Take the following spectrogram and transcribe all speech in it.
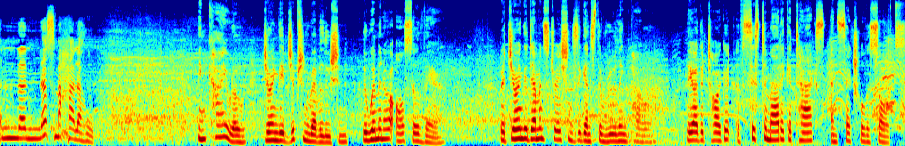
لن نسمح له In Cairo, during the Egyptian revolution, the women are also there. But during the demonstrations against the ruling power, they are the target of systematic attacks and sexual assaults.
